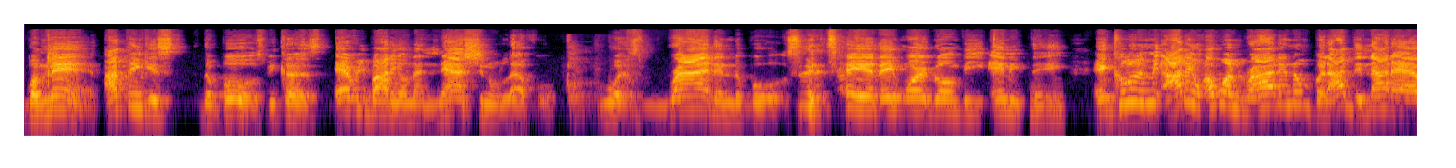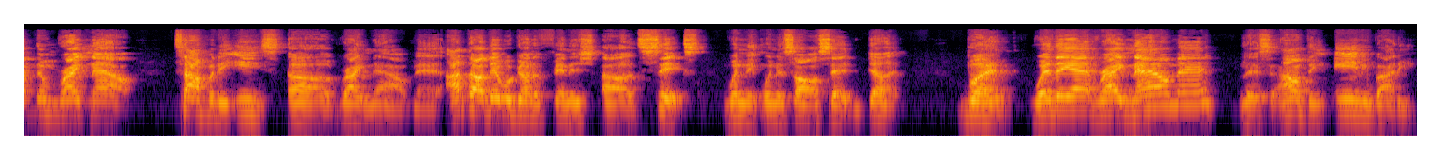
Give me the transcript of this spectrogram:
But man, I think it's the Bulls because everybody on the national level was riding the Bulls, saying they weren't going to be anything, mm-hmm. including me. I didn't. I wasn't riding them, but I did not have them right now, top of the East, uh, right now, man. I thought they were going to finish uh, sixth when it, when it's all said and done. But where they at right now, man? Listen, I don't think anybody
